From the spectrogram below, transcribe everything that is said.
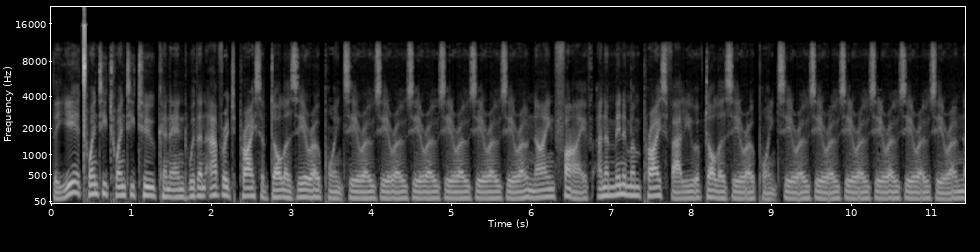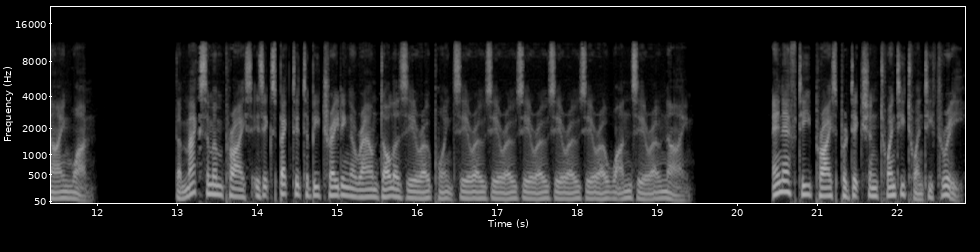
The year 2022 can end with an average price of $0.00000095 and a minimum price value of $0.00000091. The maximum price is expected to be trading around $0.00000109. NFT Price Prediction 2023.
